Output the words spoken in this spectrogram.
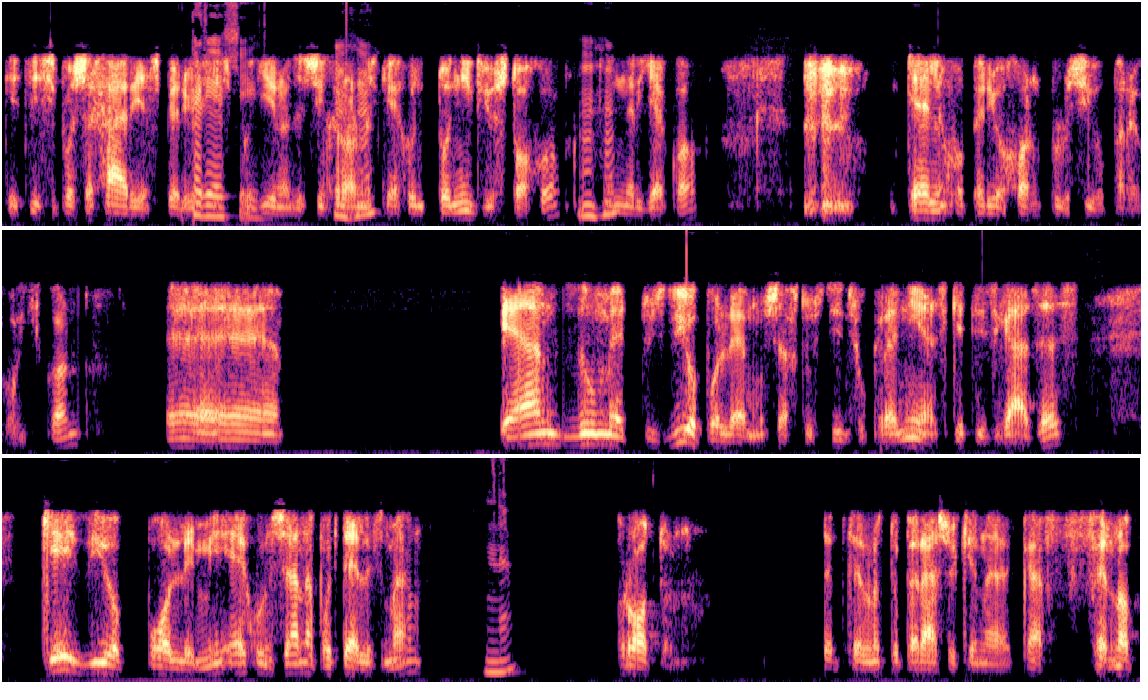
και της υποσαχάριας περιοχής που γίνονται και έχουν τον ίδιο ενεργειακό και έλεγχο περιοχών πλουσίου παραγωγικών. Ε, εάν δούμε τους δύο πολέμους αυτούς της Ουκρανίας και της Γάζας και οι δύο πόλεμοι έχουν σαν αποτέλεσμα ναι. πρώτον δεν θέλω να το περάσω και να φανώ,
